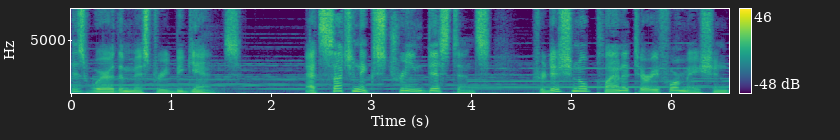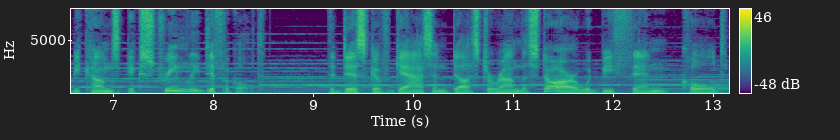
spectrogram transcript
is where the mystery begins. At such an extreme distance, traditional planetary formation becomes extremely difficult. The disk of gas and dust around the star would be thin, cold,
